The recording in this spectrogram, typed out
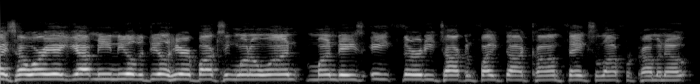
Guys, how are you? You got me, Neil the Deal here, Boxing 101, Mondays, 8:30, talkinfight.com. Thanks a lot for coming out.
